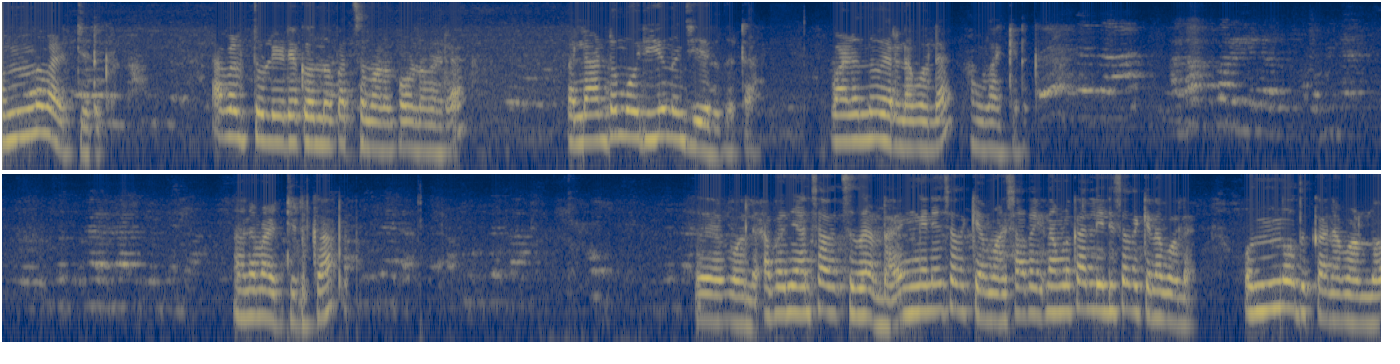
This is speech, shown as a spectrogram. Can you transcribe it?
ഒന്ന് വഴറ്റിയെടുക്കുക. ആ വെളുത്തുള്ളിയുടെയൊക്കെ ഒന്ന് പച്ചമണം പോണ വരെ വല്ലാണ്ട് മൊരിയൊന്നും ചെയ്യരുത് കേട്ടോ. വഴന്ന് വരണ പോലെ നമ്മളാക്കിയെടുക്കുക. അങ്ങനെ വഴറ്റിയെടുക്കുക. അതേപോലെ. അപ്പോൾ ഞാൻ ചതച്ചത് കണ്ട. എങ്ങനെ ചതയ്ക്കാൻ? ചത നമ്മൾ കല്ലിൽ ചതക്കുന്ന പോലെ. ഒന്നും ഒതുക്കാനേ പാടുള്ളൂ.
